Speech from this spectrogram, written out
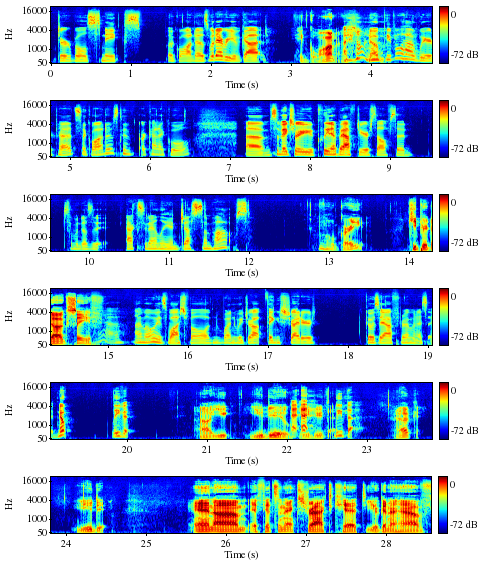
gerbils, snakes, iguanas, whatever you've got. Iguanas. I don't know. Ooh. People have weird pets. Iguanas can, are kind of cool. Um, so make sure you clean up after yourself so someone doesn't accidentally ingest some hops. Well, great. Keep your dog safe. Yeah, I'm always watchful. And when we drop things, Strider goes after him, and I said, "Nope, leave it. Oh, you you do. You do that. Leave that." Okay, you do. And um, if it's an extract kit, you're gonna have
